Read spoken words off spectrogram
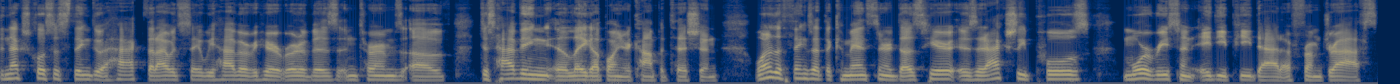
the next closest thing to a hack that I would say we have over here at Rotoviz in terms of just having a leg up on your competition. One of the things that the Command Center does here is it actually pulls more recent ADP data from drafts,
